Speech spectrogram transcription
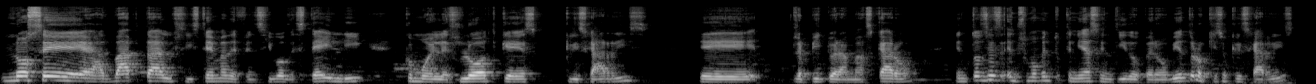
No se adapta al sistema defensivo de Staley, como el slot que es Chris Harris. Eh, repito, era más caro. Entonces, en su momento tenía sentido, pero viendo lo que hizo Chris Harris,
